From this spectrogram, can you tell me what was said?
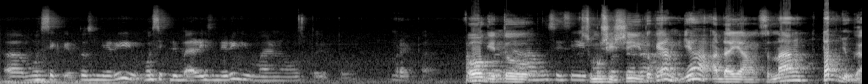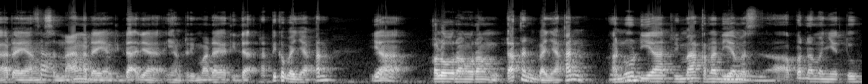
eh, musik itu sendiri, musik di Bali sendiri gimana waktu itu mereka? Oh gitu. Musisi, musisi itu kan ya ada yang senang, tetap juga ada yang Sama. senang, ada yang tidak, ada yang terima, ada yang tidak. Tapi kebanyakan ya kalau orang-orang muda kan kebanyakan anu dia terima karena dia mas, apa namanya itu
